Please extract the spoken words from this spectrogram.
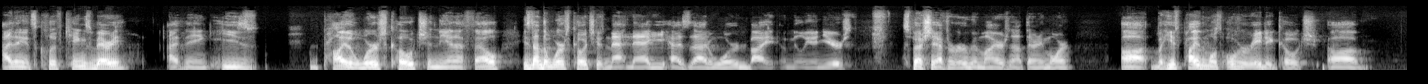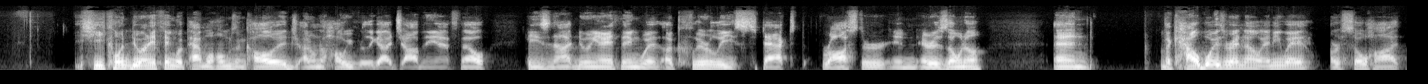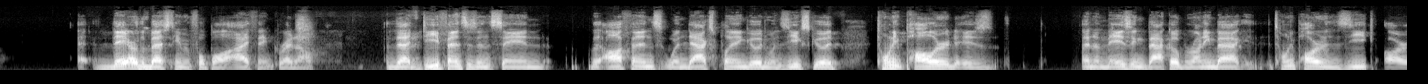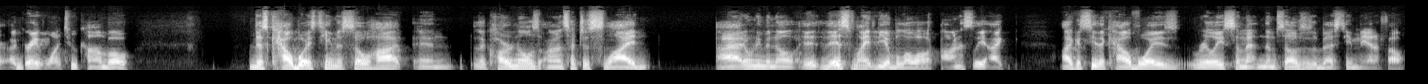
I think it's Cliff Kingsbury. I think he's probably the worst coach in the NFL. He's not the worst coach because Matt Nagy has that award by a million years, especially after Urban Meyer's not there anymore. Uh, but he's probably the most overrated coach. Uh, he couldn't do anything with Pat Mahomes in college. I don't know how he really got a job in the NFL. He's not doing anything with a clearly stacked roster in Arizona. And the Cowboys right now, anyway, are so hot. They are the best team in football, I think, right now that defense is insane. The offense, when Dak's playing good, when Zeke's good, Tony Pollard is an amazing backup running back. Tony Pollard and Zeke are a great one-two combo. This Cowboys team is so hot, and the Cardinals are on such a slide. I don't even know. It, this might be a blowout. Honestly, I I could see the Cowboys really cementing themselves as the best team in the NFL.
